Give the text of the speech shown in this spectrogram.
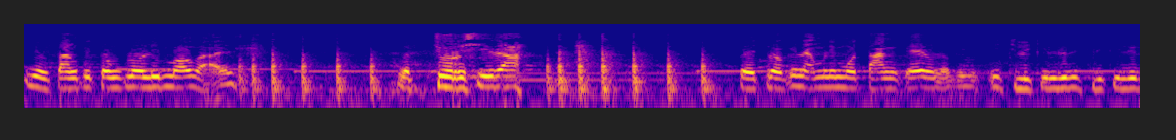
Nyutang pitung puluh lima wae. Ngejur sirah. Petro ki nek muni mutangke ngono ki ijli kilir ijli kilir.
